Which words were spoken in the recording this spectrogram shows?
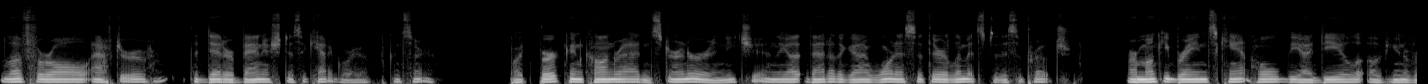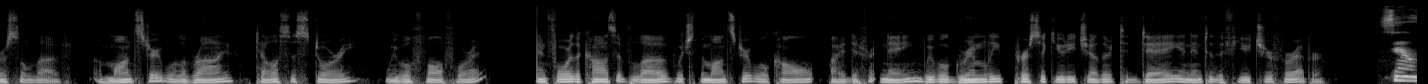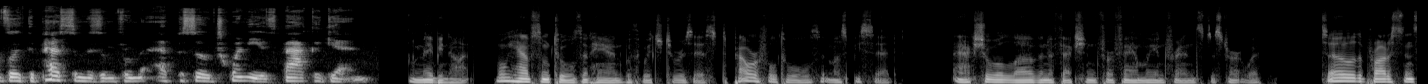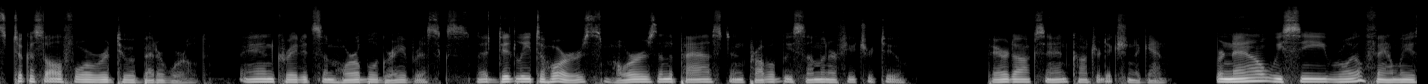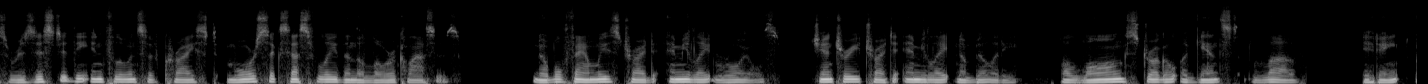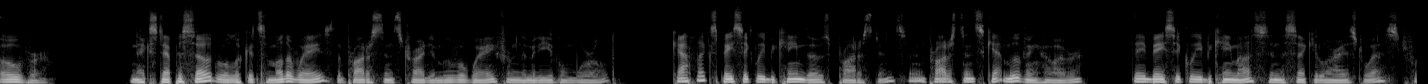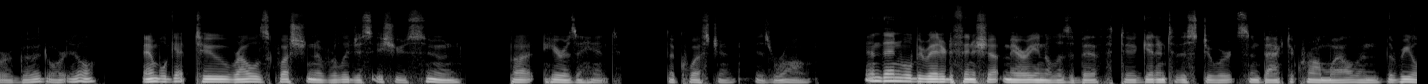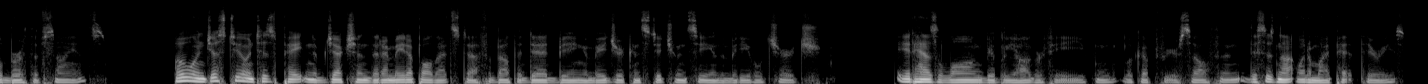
Love for all after the dead are banished as a category of concern. But Burke and Conrad and Stirner and Nietzsche and the, that other guy warn us that there are limits to this approach. Our monkey brains can't hold the ideal of universal love. A monster will arrive, tell us a story, we will fall for it, and for the cause of love, which the monster will call by a different name, we will grimly persecute each other today and into the future forever. Sounds like the pessimism from episode 20 is back again. Maybe not. We have some tools at hand with which to resist. Powerful tools, it must be said. Actual love and affection for family and friends to start with. So the Protestants took us all forward to a better world and created some horrible grave risks that did lead to horrors, horrors in the past and probably some in our future too. Paradox and contradiction again. For now, we see royal families resisted the influence of Christ more successfully than the lower classes. Noble families tried to emulate royals, gentry tried to emulate nobility. A long struggle against love. It ain't over. Next episode, we'll look at some other ways the Protestants tried to move away from the medieval world. Catholics basically became those Protestants, and Protestants kept moving, however. They basically became us in the secularized West, for good or ill. And we'll get to Raoul's question of religious issues soon, but here is a hint the question is wrong. And then we'll be ready to finish up Mary and Elizabeth, to get into the Stuarts and back to Cromwell and the real birth of science. Oh, and just to anticipate an objection that I made up all that stuff about the dead being a major constituency in the medieval church, it has a long bibliography you can look up for yourself, and this is not one of my pet theories.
